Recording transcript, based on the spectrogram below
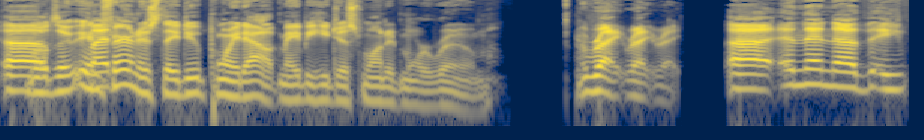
Uh, well, in but- fairness, they do point out maybe he just wanted more room. Right, right, right. Uh, and then uh, the,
